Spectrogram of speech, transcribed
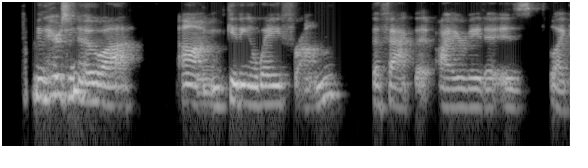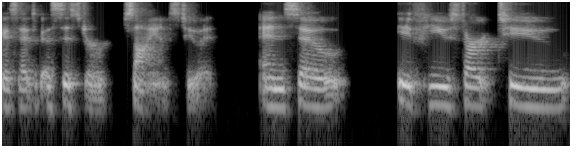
there's no uh, um, getting away from the fact that ayurveda is like i said a sister science to it and so if you start to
